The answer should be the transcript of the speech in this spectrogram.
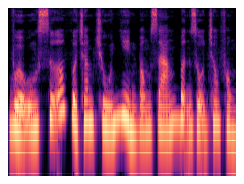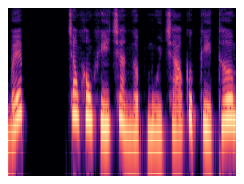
Vừa uống sữa vừa chăm chú nhìn bóng dáng bận rộn trong phòng bếp. Trong không khí tràn ngập mùi cháo cực kỳ thơm.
